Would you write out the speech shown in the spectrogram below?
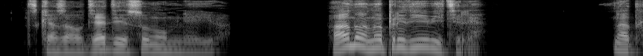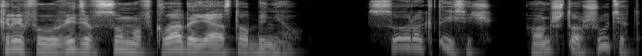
— сказал дядя и сунул мне ее. «Она на предъявителя». Открыв и увидев сумму вклада, я остолбенел. «Сорок тысяч. Он что, шутит?»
